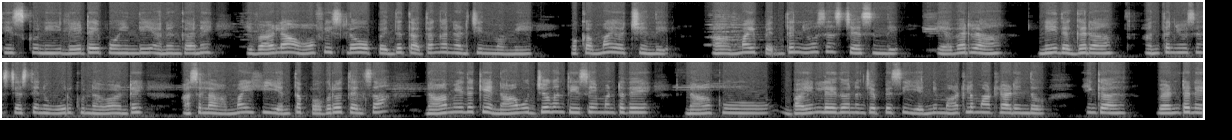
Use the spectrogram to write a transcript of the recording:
తీసుకుని లేట్ అయిపోయింది అనగానే ఇవాళ ఆఫీస్లో పెద్ద తతంగా నడిచింది మమ్మీ. ఒక అమ్మాయి వచ్చింది. ఆ అమ్మాయి పెద్ద న్యూసెన్స్ చేసింది. ఎవర్రా? నీ దగ్గర అంత న్యూసెన్స్ చేస్తే నువ్వు ఊరుకున్నావా? అంటే అసలు ఆ అమ్మాయికి ఎంత పొగరో తెలుసా? నా మీదకే నా ఉద్యోగం తీసేయమంటదే. నాకు భయం లేదు అని చెప్పేసి ఎన్ని మాటలు మాట్లాడిందో. ఇంకా వెంటనే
